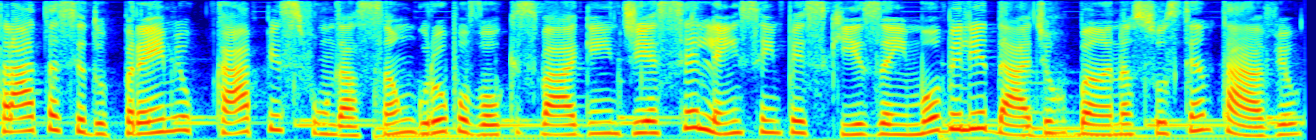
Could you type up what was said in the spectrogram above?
Trata-se do Prêmio CAPES Fundação Grupo Volkswagen de Excelência em Pesquisa em Mobilidade Urbana Sustentável,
